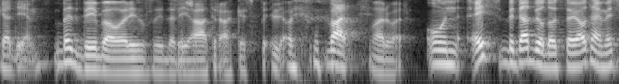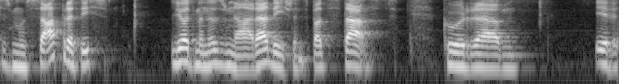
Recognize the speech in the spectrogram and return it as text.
gadiem. Bet Bībelē var izlasīt arī ātrāk, es pieļauju. Var. var, var. Un es, bet atbildot uz to jautājumu, es esmu sapratis, ļoti man uzrunā radīšanas pats stāsts, kur um, ir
